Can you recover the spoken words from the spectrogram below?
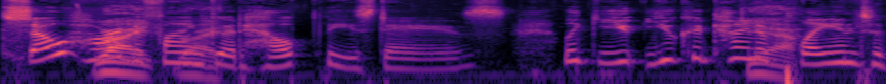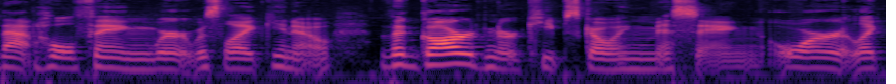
So hard to find right. good help these days. Like you, you could kind Yeah. of play into that whole thing where it was like, you know, the gardener keeps going missing, or like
